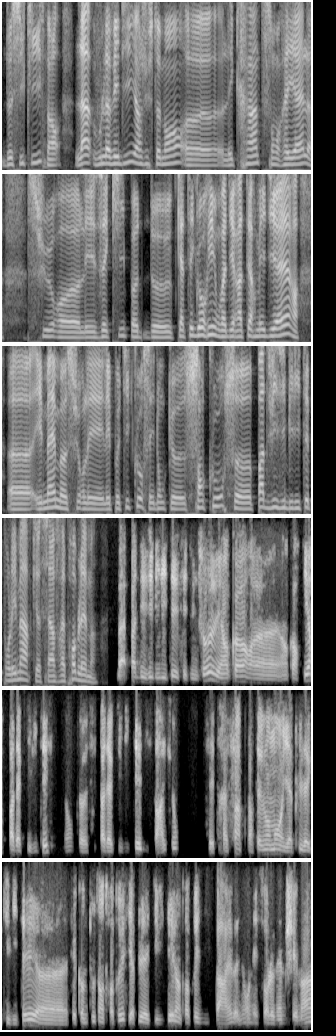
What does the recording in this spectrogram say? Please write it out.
de cyclisme. Alors là, vous l'avez dit hein, justement, euh, les craintes sont réelles sur euh, les équipes de catégorie, on va dire intermédiaire, euh, et même sur les, les, petites courses. Et donc sans course, pas de visibilité pour les marques. C'est un vrai problème. Bah, pas de visibilité, c'est une chose, et encore, encore pire, pas d'activité. Donc, c'est pas d'activité, disparition C'est très simple. À partir du moment où il n'y a plus d'activité, euh, c'est comme toute entreprise, il n'y a plus d'activité, l'entreprise disparaît. Ben, nous, on est sur le même schéma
